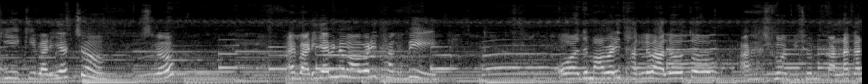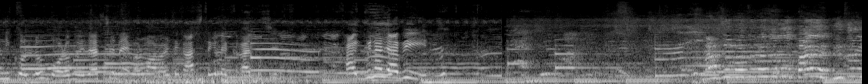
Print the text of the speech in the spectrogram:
কি কি বাড়ি যাচ্ছ, শ্লোক? আর বাড়ি যাবি না, মা বাড়ি থাকবি? ও যে মা বাড়ি থাকলে ভালো হতো। আসার সময় ভীষণ কান্নাকান্নি করল, বড় হয়ে যাচ্ছে না, এবার মা বাড়ি থেকে আসতে গেলে কাঁদছে। থাকবি না, যাবি? বাইরে, ভিতরে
